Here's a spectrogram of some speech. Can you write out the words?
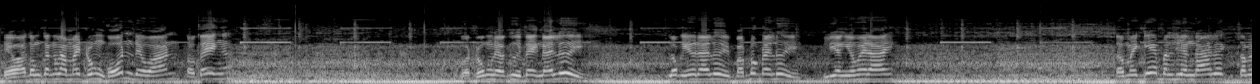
แตาแกกูกับเองนี่แต่งไปเลยแต่ว่าต้องตั้งลำให้ตรงคนแต่ว่าต่อแต่งกดตรงแล้วคือแต่งได้เลยล็อกเอวได้เลยปรับล็อกได้เลยเลียงยังไม่ได้ทำไมแก้มันเลียงได้เลยทำไม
